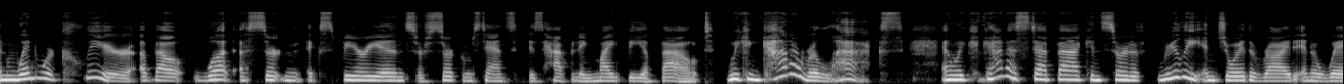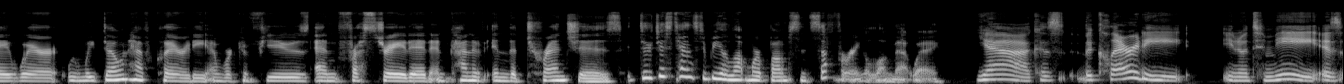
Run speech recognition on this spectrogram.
and when we're clear about what a certain experience or circumstance is happening might be about, we can kind of relax and we can kind of step back and sort of really enjoy the ride in a way where when we don't have clarity and we're confused and frustrated and kind of in the trenches, there just tends to be a lot more bumps and suffering along that way. Yeah, because the clarity, you know, to me is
